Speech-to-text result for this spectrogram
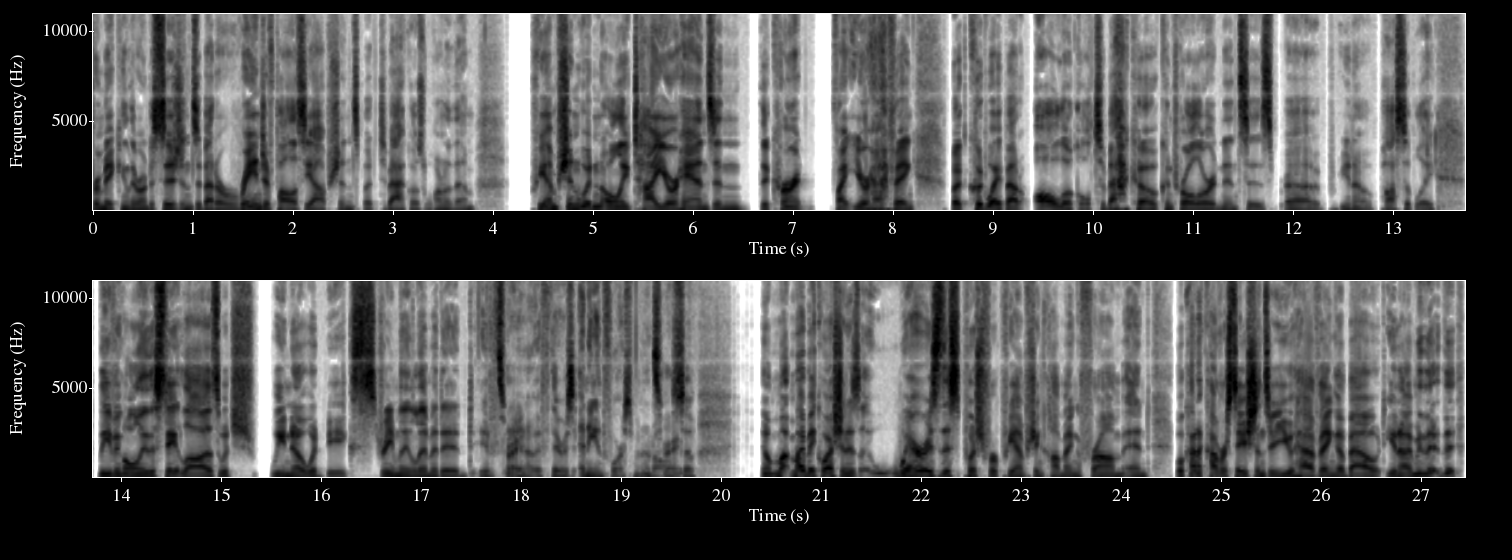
from making their own decisions about a range of policy options, but tobacco is one of them. Preemption wouldn't only tie your hands in the current fight you're having, but could wipe out all local tobacco control ordinances, uh, you know, possibly leaving only the state laws, which we know would be extremely limited if right. you know if there was any enforcement That's at all. Right. So know, my, my big question is where is this push for preemption coming from? And what kind of conversations are you having about you know i mean the, the,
